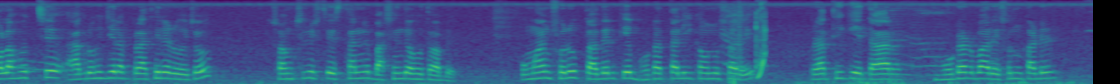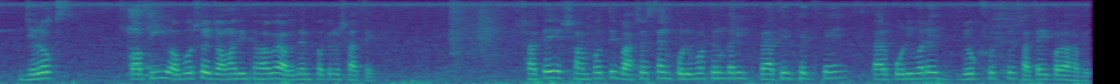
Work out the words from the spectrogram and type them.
বলা হচ্ছে, আগ্রহী যারা প্রার্থীরা রয়েছে, সংশ্লিষ্ট স্থানের বাসিন্দা হতে হবে। প্রমাণস্বরূপ তাদেরকে ভোটার তালিকা অনুসারে প্রার্থীকে তার ভোটার বা রেশন কার্ডের জেরক্স কপি অবশ্যই জমা দিতে হবে আবেদনপত্রের সাথে। সাথে সম্পত্তি বাসস্থান পরিবর্তনকারী প্রার্থীর ক্ষেত্রে তার পরিবারের যোগসূত্র যাচাই করা হবে।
